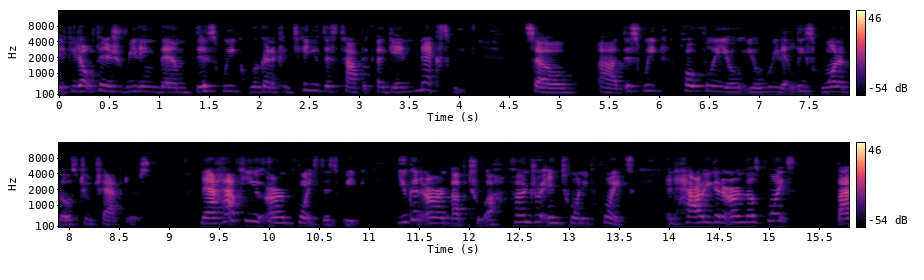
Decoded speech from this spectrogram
if you don't finish reading them this week, we're going to continue this topic again next week. So uh, this week, hopefully you'll you'll read at least one of those two chapters. Now, how can you earn points this week? You can earn up to 120 points. And how are you going to earn those points? By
